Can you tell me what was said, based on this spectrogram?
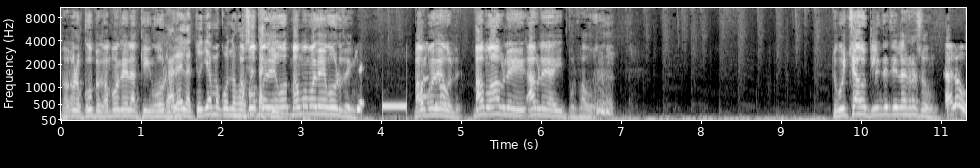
No se preocupen, vamos a ponerla aquí en orden. Carela, tú llamas cuando Vamos José a está poner, aquí. vamos a poner orden. Vamos a poner orden. Vamos, hable, hable ahí, por favor. ¿Tú escuchado? El cliente tiene razón. Hello.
